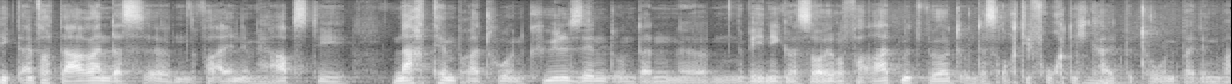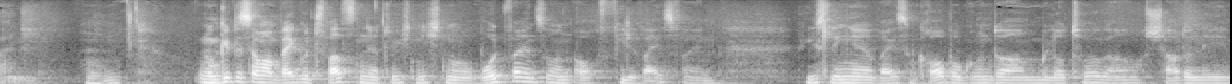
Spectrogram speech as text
Liegt einfach daran, dass ähm, vor allem im Herbst die Nachttemperaturen kühl sind und dann ähm, weniger Säure veratmet wird und das auch die Fruchtigkeit betont bei den Weinen. Mhm. Nun gibt es ja mal bei Gut Schwarzen natürlich nicht nur Rotwein, sondern auch viel Weißwein. Rieslinge, Weiß- und Grauburgunder, Müller-Thurgau, Chardonnay.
